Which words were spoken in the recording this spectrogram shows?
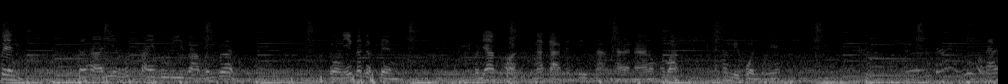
เป็นสถานีรถไฟบุรีรัมย์เพื่อนๆตรงนี้ก็จะเป็นขออนุญาตถอดหน้ากากในที่สาธารณะเนอะเพราะว่าถ้ามีคนตรงนี้นะ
